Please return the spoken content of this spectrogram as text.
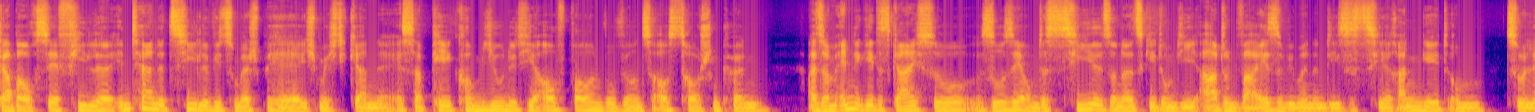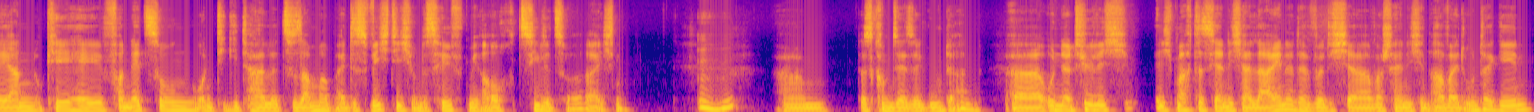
gab auch sehr viele interne Ziele, wie zum Beispiel, hey, ich möchte gerne eine SAP-Community aufbauen, wo wir uns austauschen können. Also am Ende geht es gar nicht so, so sehr um das Ziel, sondern es geht um die Art und Weise, wie man an dieses Ziel rangeht, um zu lernen, okay, hey, Vernetzung und digitale Zusammenarbeit ist wichtig und es hilft mir auch, Ziele zu erreichen. Mhm. Ähm, das kommt sehr, sehr gut an. Äh, und natürlich, ich mache das ja nicht alleine, da würde ich ja wahrscheinlich in Arbeit untergehen.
